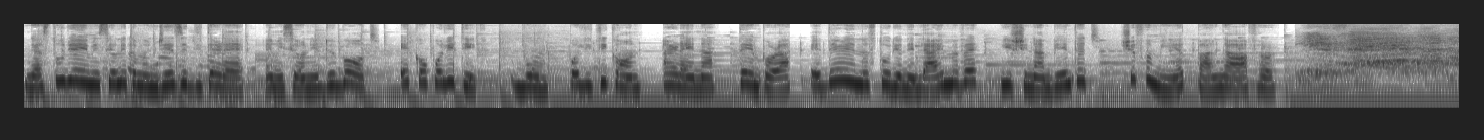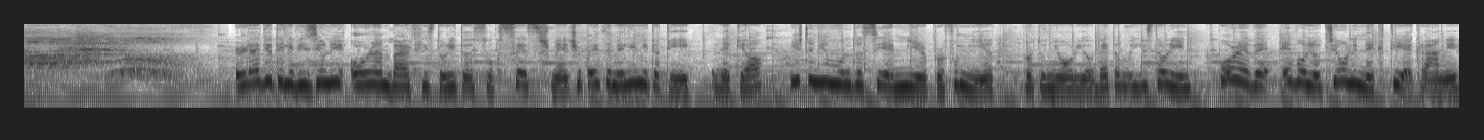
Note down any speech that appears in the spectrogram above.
Nga studioja e emisionit të mëngjesit Ditë e Re, emisioni dy botë, ekopolitik, bum, politikon, arena, tempora, E deri në studion e lajmeve ishin ambientet që fëmijët panë nga afër. Radio Televizioni Ora mbart histori të suksesshme që prej themelimit të tij dhe kjo ishte një mundësi e mirë për fëmijët për të njohur jo vetëm historinë, por edhe evolucionin e këtij ekrani.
